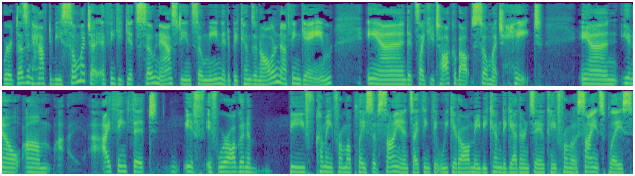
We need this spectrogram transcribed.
where it doesn't have to be so much. I think it gets so nasty and so mean that it becomes an all or nothing game. And it's like you talk about so much hate. And, you know, um, I think that if if we're all going to be coming from a place of science, I think that we could all maybe come together and say, okay, from a science place,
